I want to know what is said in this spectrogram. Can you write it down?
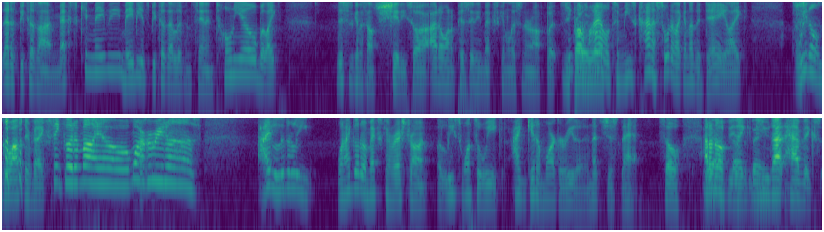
that is because I'm Mexican. Maybe, maybe it's because I live in San Antonio. But like, this is gonna sound shitty, so I don't want to piss any Mexican listener off. But Cinco de Mayo will. to me is kind of sort of like another day. Like, we don't go out there and be like Cinco de Mayo margaritas. I literally, when I go to a Mexican restaurant at least once a week, I get a margarita, and that's just that. So I don't Yeah, know if like do you not have ex-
